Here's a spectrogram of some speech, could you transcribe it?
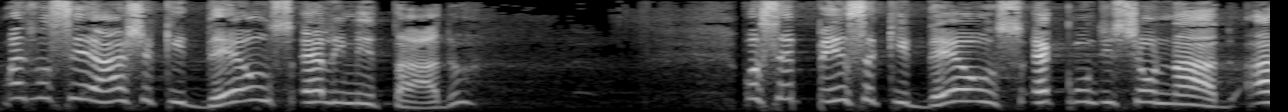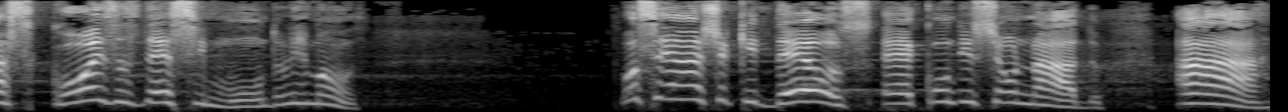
Mas você acha que Deus é limitado? Você pensa que Deus é condicionado às coisas desse mundo, irmãos? Você acha que Deus é condicionado à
